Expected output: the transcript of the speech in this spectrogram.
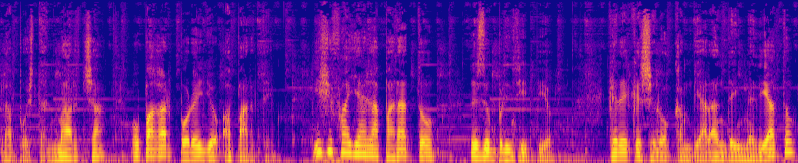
la puesta en marcha o pagar por ello aparte. ¿Y si falla el aparato desde un principio? ¿Cree que se lo cambiarán de inmediato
